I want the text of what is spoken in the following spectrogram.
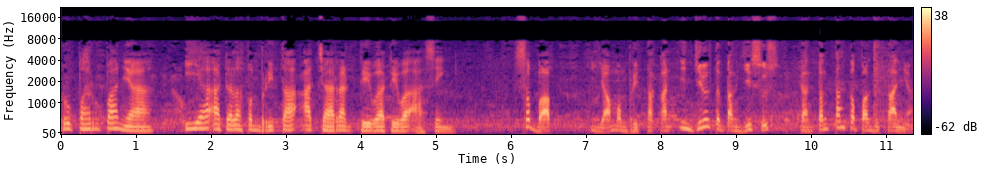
Rupa-rupanya ia adalah pemberita ajaran dewa-dewa asing. sebab ia memberitakan Injil tentang Yesus dan tentang kebangkitannya.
